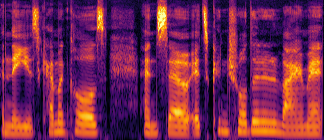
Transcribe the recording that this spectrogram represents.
and they use chemicals. And so it's controlled in an environment.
